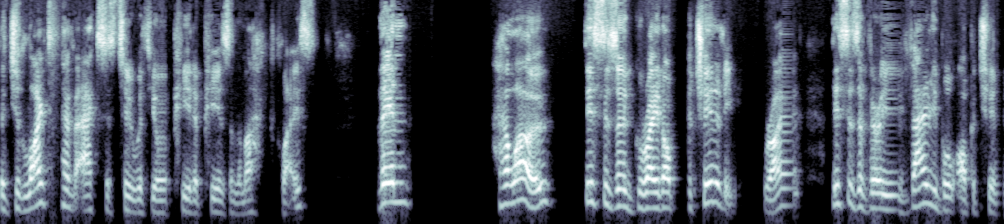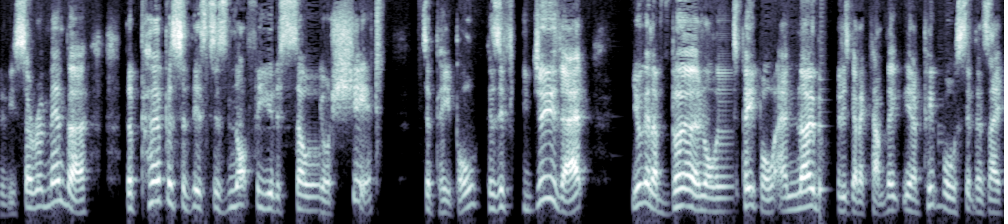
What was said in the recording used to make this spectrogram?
that you'd like to have access to with your peer to peers in the marketplace, then hello, this is a great opportunity, right? This is a very valuable opportunity. So remember, the purpose of this is not for you to sell your shit to people, because if you do that, you're going to burn all these people and nobody's going to come. You know, people will sit there and say,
